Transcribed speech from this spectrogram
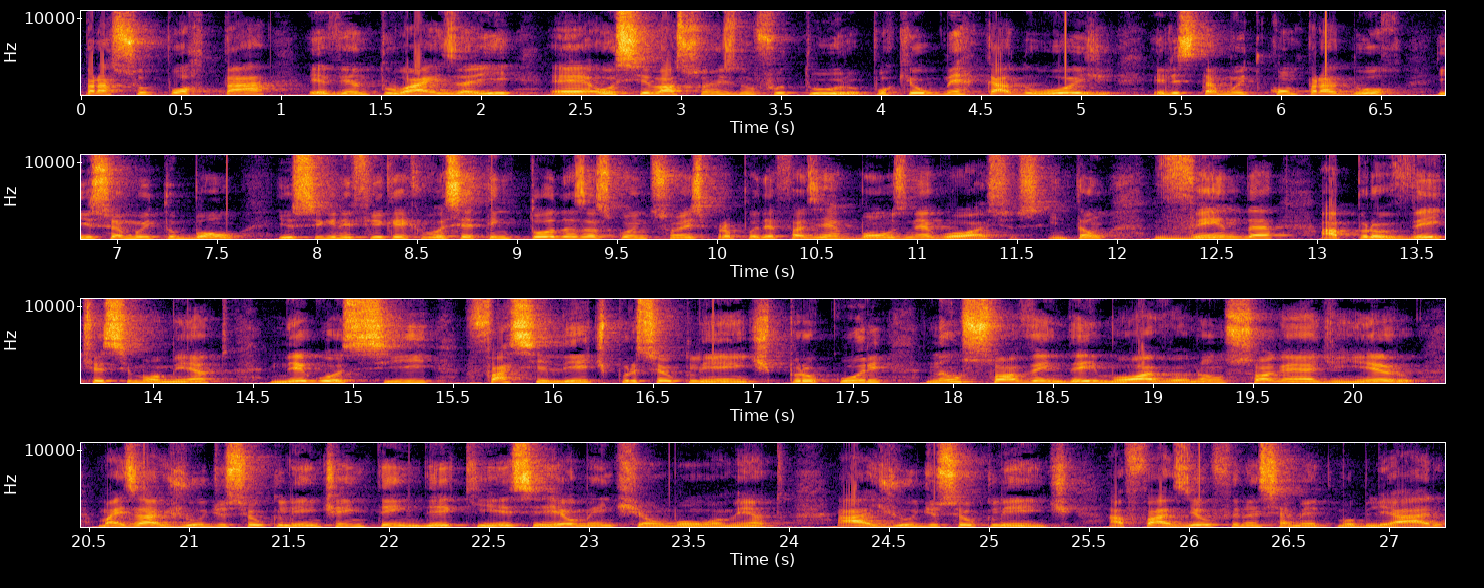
para suportar eventuais aí é, oscilações no futuro, porque o mercado hoje ele está muito comprador. Isso é muito bom. Isso significa que você tem todas as condições para poder fazer bons negócios. Então venda, aproveite esse momento, negocie, facilite para o seu cliente. Procure não só vender imóvel, não só ganhar dinheiro, mas ajude o seu cliente a entender que esse realmente é um bom momento. Ajude o seu cliente a fazer o financiamento imobiliário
